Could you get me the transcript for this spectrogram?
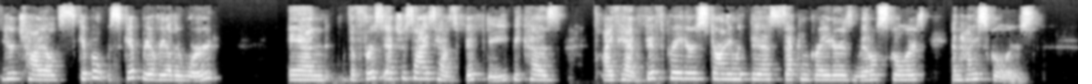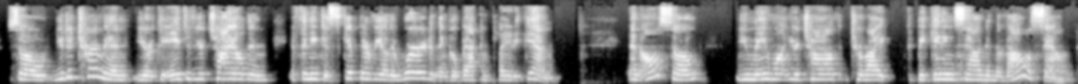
your child skip, a, skip every other word And the first exercise has 50 because I've had fifth graders starting with this, second graders, middle schoolers, and high schoolers. So you determine your the age of your child and if they need to skip every other word and then go back and play it again. And also, you may want your child to write the beginning sound and the vowel sound,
